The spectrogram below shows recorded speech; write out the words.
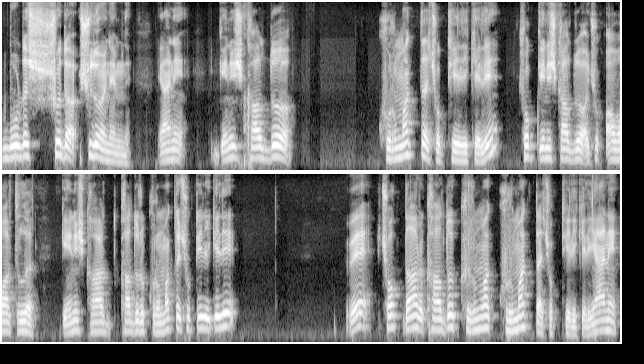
burada şu da şu da önemli. Yani geniş kadro kurmak da çok tehlikeli. Çok geniş kadro, çok abartılı geniş kad- kadro kurmak da çok tehlikeli. Ve çok dar kadro kurmak kurmak da çok tehlikeli. Yani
